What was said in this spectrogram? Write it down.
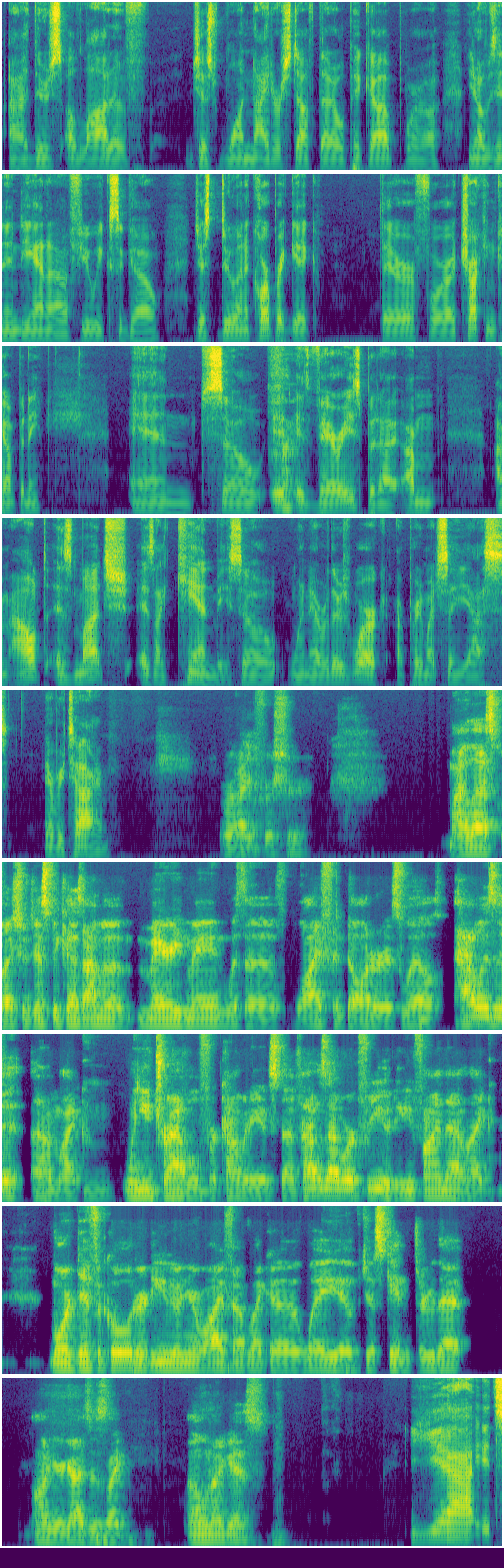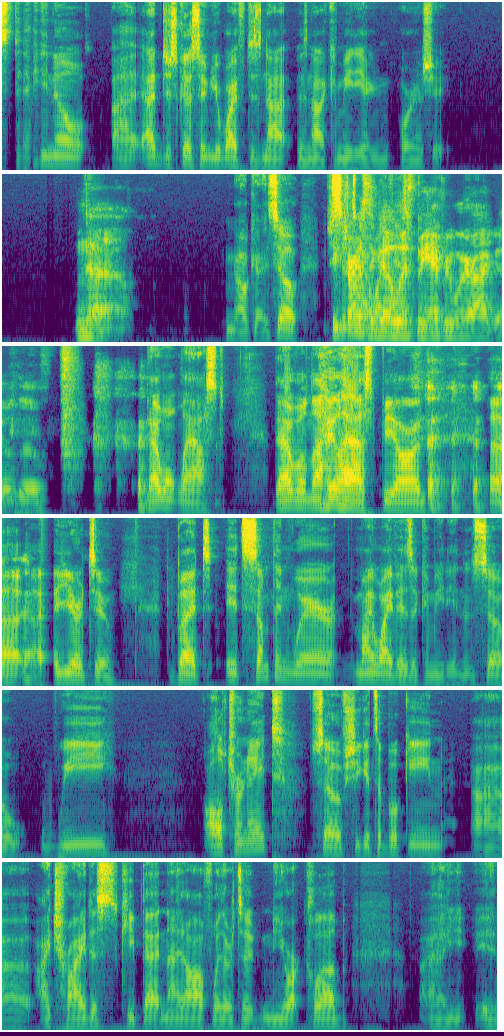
Uh, there's a lot of just one nighter stuff that I will pick up. Where uh, you know I was in Indiana a few weeks ago, just doing a corporate gig there for a trucking company, and so it, it varies. But I, I'm I'm out as much as I can be. So whenever there's work, I pretty much say yes every time. Right, for sure. My last question, just because I'm a married man with a wife and daughter as well, how is it um like Mhm. when you travel for comedy and stuff? How does that work for you? Do you find that like more difficult, or do you and your wife have like a way of just getting through that on your guys' like own, I guess? Yeah, it's you know uh, I'm just gonna assume your wife does not is not a comedian, or is she? No. Okay, so She tries to go with me everywhere I go though. that won't last. That will not last beyond uh, a year or two. But it's something where my wife is a comedian, and so we alternate. So if she gets a booking, uh, I try to keep that night off, whether it's a New York club uh,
